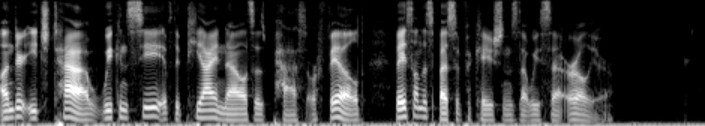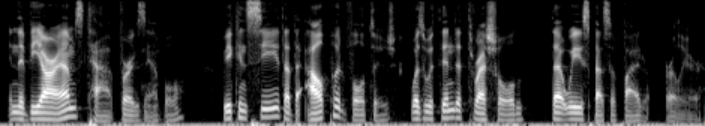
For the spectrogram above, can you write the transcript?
Under each tab, we can see if the PI analysis passed or failed based on the specifications that we set earlier. In the VRMs tab, for example, we can see that the output voltage was within the threshold that we specified earlier.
